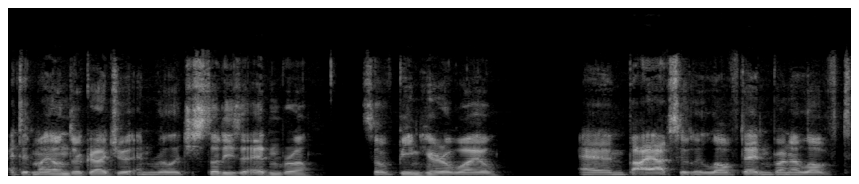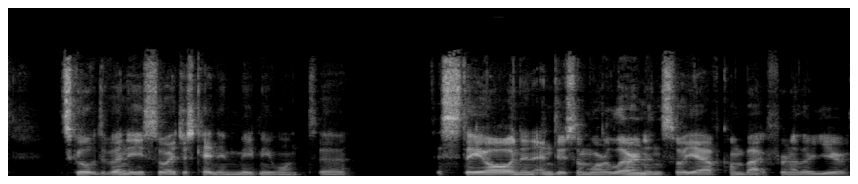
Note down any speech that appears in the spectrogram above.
I did my undergraduate in religious studies at Edinburgh, so I've been here a while. Um, but I absolutely loved Edinburgh and I loved the School of Divinity, so it just kind of made me want to to stay on and, and do some more learning. So yeah, I've come back for another year.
